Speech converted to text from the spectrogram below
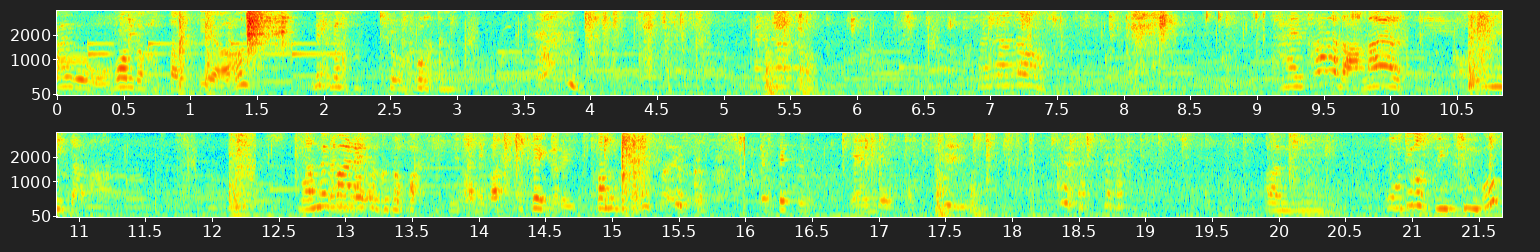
깔고 5번도 갔다 올게요. 내가 저거. 살려줘. 잘 살아남아야지. 어른이잖아. 맞는 말에서 그더 빡치지. 아니 마스크팩으로 이거 방금 했어 했어. 역대급 얄미웠다. 아니, 어디 갔어, 이 친구?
